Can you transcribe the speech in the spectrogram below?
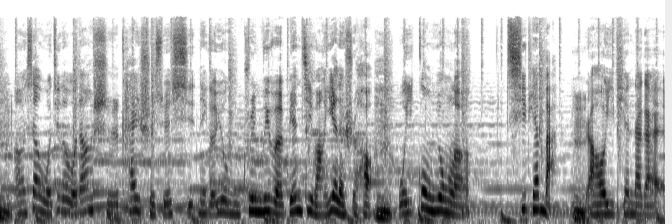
嗯。呃，像我记得我当时开始学习那个用 Dreamweaver 编辑网页的时候，嗯。我一共用了七天吧，嗯。然后一天大概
